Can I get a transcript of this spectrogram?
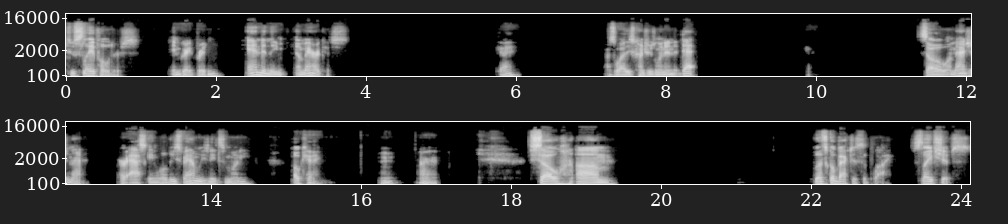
to slaveholders in Great Britain and in the Americas. Okay. That's why these countries went into debt. So imagine that her asking, well, these families need some money. Okay. Hmm. All right. So, um, let's go back to supply. Slave ships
